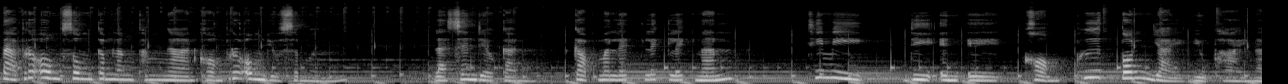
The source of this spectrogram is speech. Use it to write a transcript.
แต่พระองค์ทรงกำลังทำงานของพระองค์อยู่เสมอ และเช่นเดียวกันกับเมล็ดเล็กๆนั้น ที่มี DNA ของพืชต้นใหญ่อยู่ภายใน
